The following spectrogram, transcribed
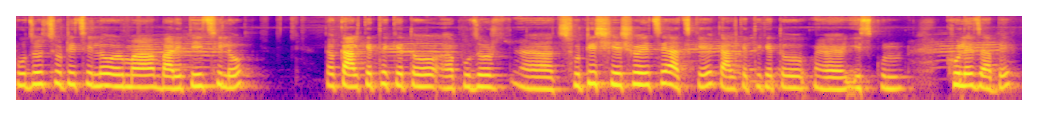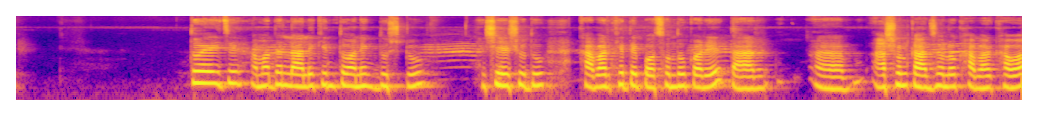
পুজোর ছুটি ছিল, ওর মা বাড়িতেই ছিল। তো কালকে থেকে তো পুজোর ছুটি শেষ হয়েছে আজকে, কালকে থেকে তো স্কুল খুলে যাবে। তো এই যে আমাদের লালে কিন্তু অনেক দুষ্টু। সে শুধু খাবার খেতে পছন্দ করে, তার আসল কাজ হলো খাবার খাওয়া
